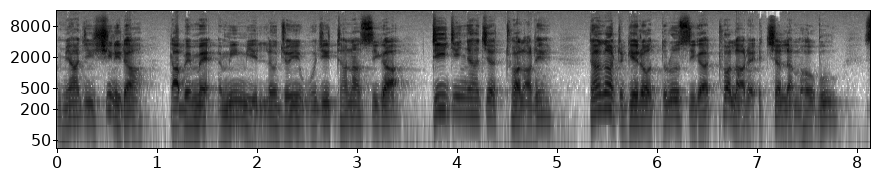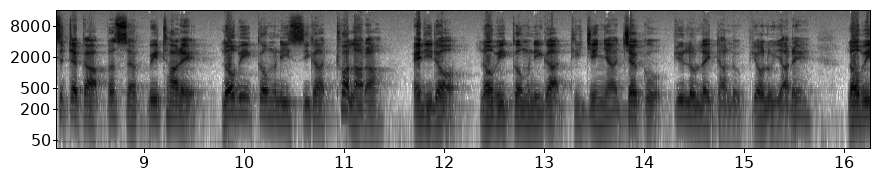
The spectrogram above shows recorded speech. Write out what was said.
အများကြီးရှိနေတာဒါပေမဲ့အမိမြေလုံခြုံရေးဝန်ကြီးဌာနစီကဒီကြီးညာချက်ထွက်လာတယ်ဒါကတကယ်တော့သူတို့စီကထွက်လာတဲ့အချက်လည်းမဟုတ်ဘူးစစ်တပ်ကပတ်စံပေးထားတဲ့ lobby company စီကထွက်လာတာ အဲ့ဒီတော့ lobby company ကဒီကြီးညာချက်ကိုပြုတ်လုလိုက်တာလို့ပြောလို့ရတယ် lobby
